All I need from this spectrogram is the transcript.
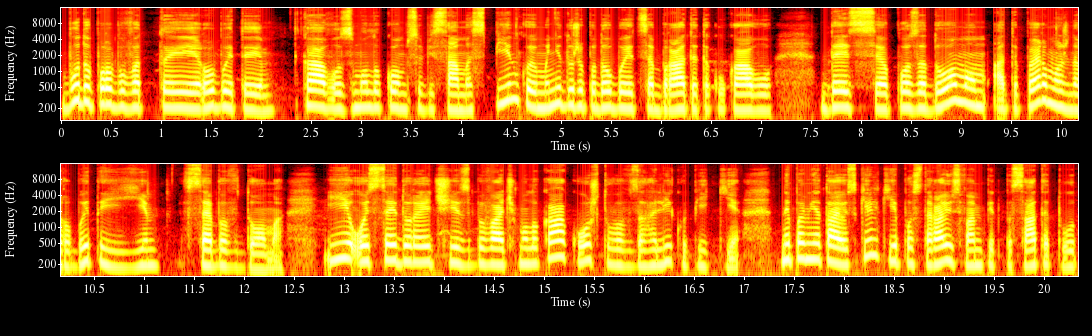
Буду пробувати робити каву з молоком собі саме з пінкою. Мені дуже подобається брати таку каву десь поза домом, а тепер можна робити її в себе вдома. І ось цей, до речі, збивач молока коштував взагалі копійки. Не пам'ятаю скільки, постараюсь вам підписати тут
